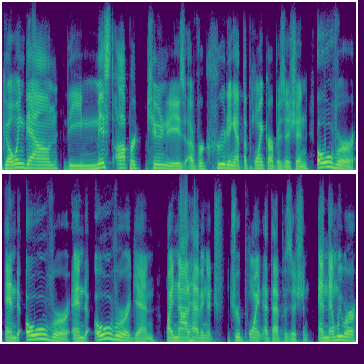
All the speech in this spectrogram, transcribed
going down the missed opportunities of recruiting at the point guard position over and over and over again by not having a tr- true point at that position. And then we were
